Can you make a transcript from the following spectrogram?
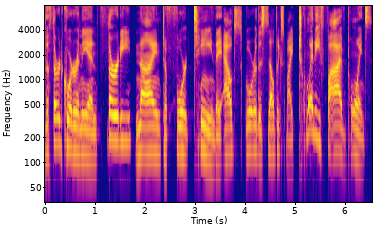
The third quarter in the end, 39 to 14. They outscore the Celtics by 25 points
